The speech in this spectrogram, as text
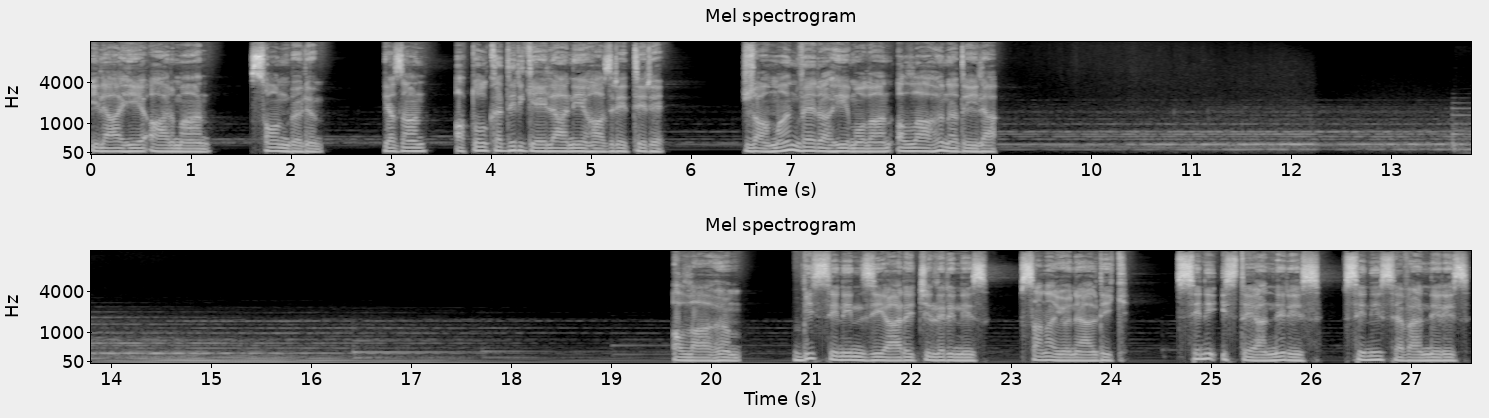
İlahi Armağan Son Bölüm Yazan Abdülkadir Geylani Hazretleri Rahman ve Rahim olan Allah'ın adıyla Allah'ım biz senin ziyaretçileriniz, sana yöneldik. Seni isteyenleriz, seni sevenleriz.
